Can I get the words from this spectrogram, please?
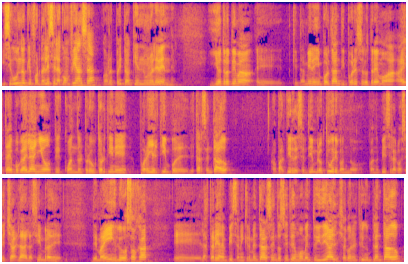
Y segundo, que fortalece la confianza con respecto a quien uno le vende. Y otro tema eh, que también es importante y por eso lo traemos a, esta época del año, que es cuando el productor tiene por ahí el tiempo de, estar sentado, a partir de septiembre, octubre, cuando, cuando empiece la cosecha, la, siembra de, de maíz, luego soja, eh, las tareas empiezan a incrementarse, entonces este es un momento ideal, ya con el trigo implantado,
